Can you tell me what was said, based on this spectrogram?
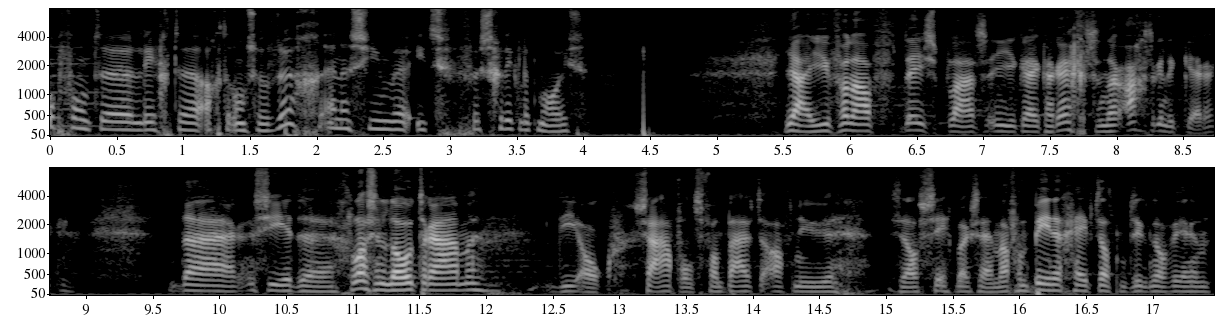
doopvond eh, ligt eh, achter onze rug. En dan zien we iets verschrikkelijk moois. Ja, hier vanaf deze plaats en je kijkt rechts naar achter in de kerk. Daar zie je de glas- en loodramen. die ook s'avonds van buitenaf nu uh, zelfs zichtbaar zijn. Maar van binnen geeft dat natuurlijk nog weer een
